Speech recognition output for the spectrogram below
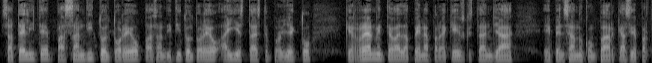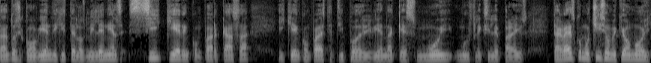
satélite, pasandito el toreo, pasanditito el toreo, ahí está este proyecto que realmente vale la pena para aquellos que están ya eh, pensando comprar casa y departamentos. Y como bien dijiste, los millennials sí quieren comprar casa y quieren comprar este tipo de vivienda que es muy, muy flexible para ellos. Te agradezco muchísimo, me quedo muy.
